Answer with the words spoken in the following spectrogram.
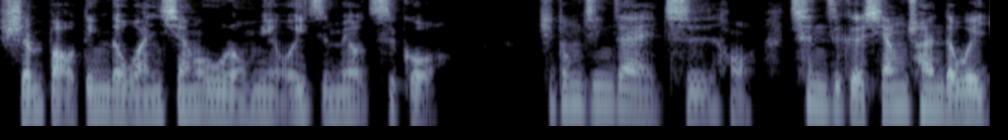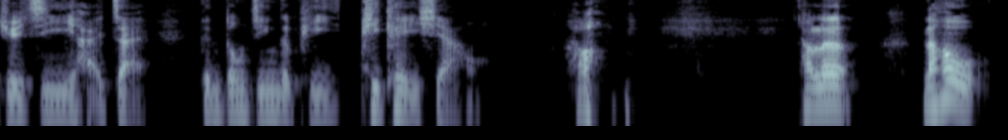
神保町的丸香乌龙面，我一直没有吃过，去东京再吃吼，趁这个香川的味觉记忆还在，跟东京的 P P K 一下吼。好，好了，然后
